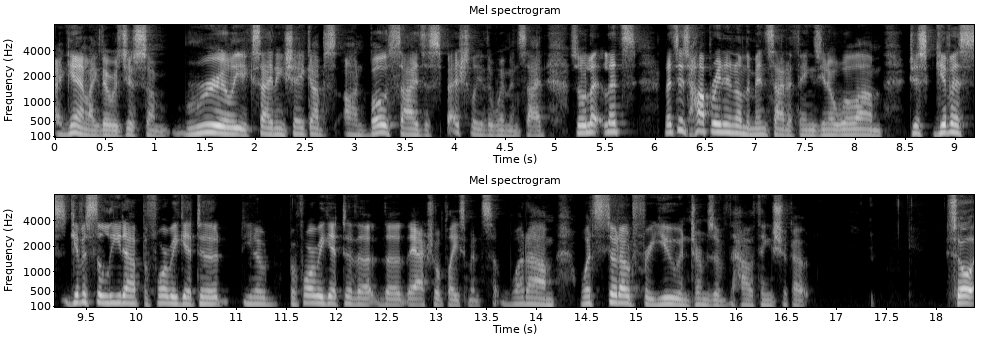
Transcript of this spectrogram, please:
again, like there was just some really exciting shakeups on both sides, especially the women's side. So let, us let's, let's just hop right in on the men's side of things. You know, we'll um just give us give us the lead up before we get to you know before we get to the the, the actual placements. What um what stood out for you in terms of how things shook out? So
